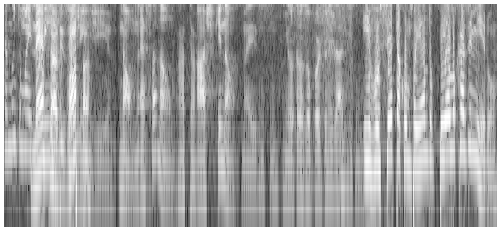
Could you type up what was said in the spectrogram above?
é muito mais Nessa simples hoje Copa? em dia. Não, nessa não. Ah, tá. Acho que não, mas em outras oportunidades sim. E você tá acompanhando pelo Casimiro.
